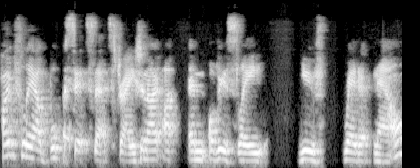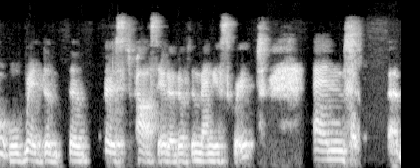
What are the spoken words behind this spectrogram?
hopefully our book sets that straight. And I, I and obviously you've read it now or read the, the first pass edit of the manuscript. And uh,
